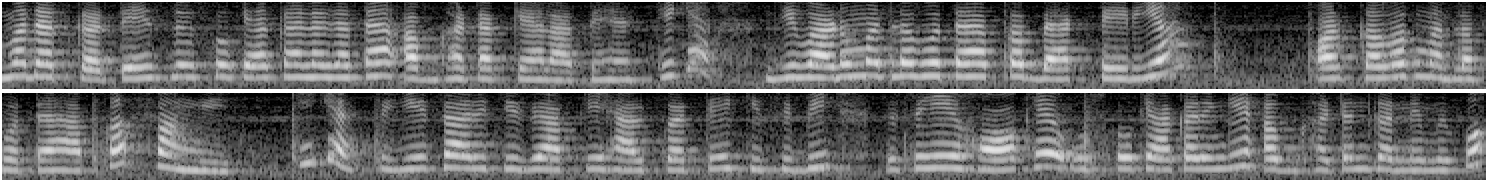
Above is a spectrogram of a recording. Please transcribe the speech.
मदद करते हैं, इसलिए उसको क्या कहला जाता है, अपघटक कहलाते हैं, ठीक है? जीवाणु मतलब होता है आपका बैक्टीरिया और कवक मतलब होता है आपका फंगी ठीक है? तो ये सारी चीज़ें आपकी हेल्प करती है, किसी भी, जैसे ये हॉक है, उसको क्या करेंगे, अपघटन करने में वो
